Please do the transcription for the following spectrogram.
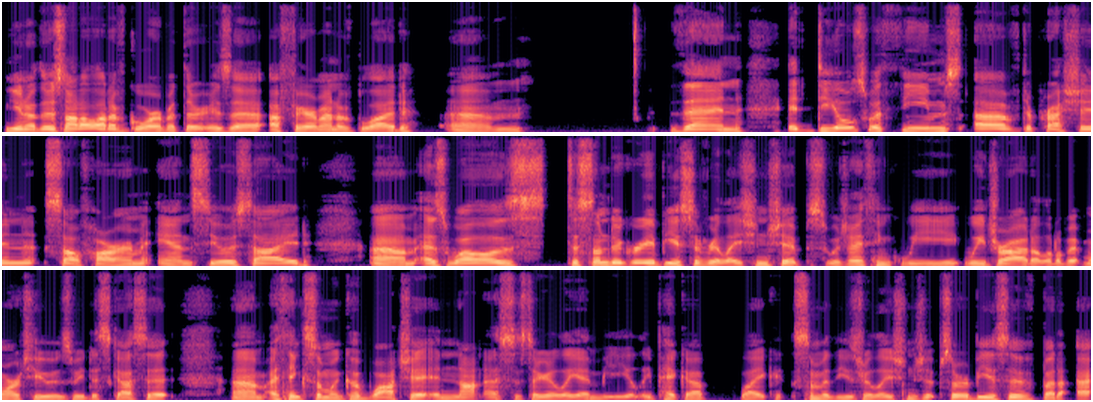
you know, there's not a lot of gore, but there is a, a fair amount of blood. Um, then it deals with themes of depression, self harm, and suicide, um, as well as to some degree abusive relationships, which I think we we draw out a little bit more to as we discuss it. Um, I think someone could watch it and not necessarily immediately pick up like some of these relationships are abusive, but I,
